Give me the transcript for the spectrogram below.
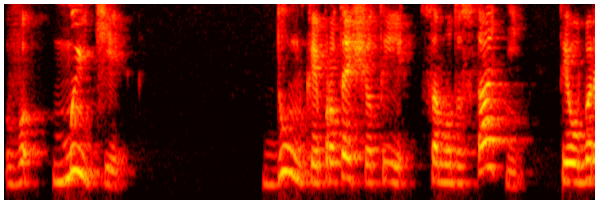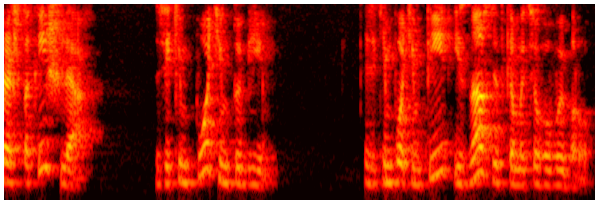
в миті думки про те, що ти самодостатній, ти обереш такий шлях, з яким потім тобі, з яким потім ти із наслідками цього вибору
